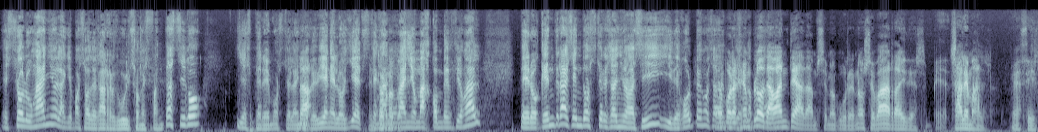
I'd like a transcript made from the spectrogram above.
Es solo un año, el año pasado de Garrett Wilson es fantástico y esperemos que el año Da- que viene los Jets tengan Entorno un año más convencional, pero que entras en dos, tres años así y de golpe no sabes Pero, por ejemplo. Davante Adams, se me ocurre, ¿no? Se va a Raiders. Eh, Sale mal. Es decir,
